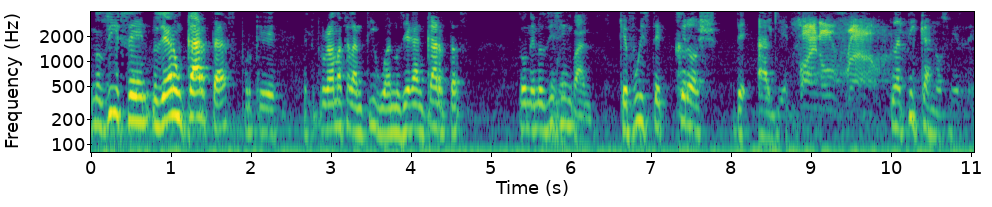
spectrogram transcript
Nos dicen, nos llegaron cartas, porque este programa es a la antigua, nos llegan cartas donde nos dicen que fuiste crush de alguien. Platícanos, mi rey.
